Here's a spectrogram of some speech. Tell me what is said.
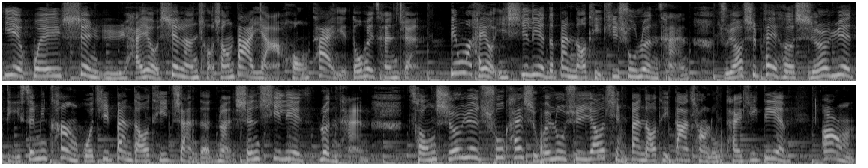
叶辉、盛宇，还有线缆厂商大雅、宏泰也都会参展。另外还有一系列的半导体技术论坛，主要是配合十二月底 Semicon 国际半导体展的暖身系列论坛。从十二月初开始，会陆续邀请半导体大厂如台积电、ARM、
